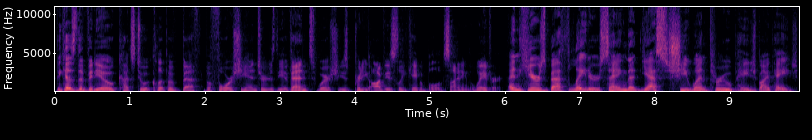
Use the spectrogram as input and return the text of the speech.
because the video cuts to a clip of Beth before she enters the event, where she's pretty obviously capable of signing the waiver. And here's Beth later saying that yes, she went through page by page.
